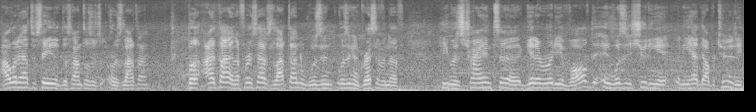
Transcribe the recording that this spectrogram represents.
I would have to say that Dos Santos or, or Zlatan, but I thought in the first half Zlatan wasn't wasn't aggressive enough. He was trying to get everybody involved and wasn't shooting it when he had the opportunity.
